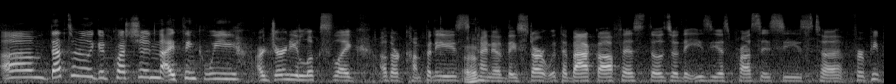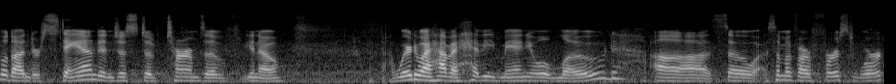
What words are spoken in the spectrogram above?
Um, that's a really good question. I think we, our journey looks like other companies, uh -huh. kind of, they start with the back office. Those are the easiest processes to, for people to understand in just of terms of, you know, where do I have a heavy manual load? Uh, so some of our first work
